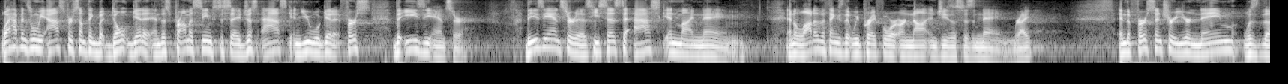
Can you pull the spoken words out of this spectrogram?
What happens when we ask for something but don't get it? And this promise seems to say, just ask and you will get it. First, the easy answer. The easy answer is, He says to ask in my name. And a lot of the things that we pray for are not in Jesus' name, right? In the first century, your name was the,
